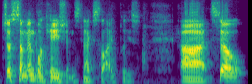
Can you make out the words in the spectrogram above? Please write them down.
just some implications. Next slide, please. Uh, so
